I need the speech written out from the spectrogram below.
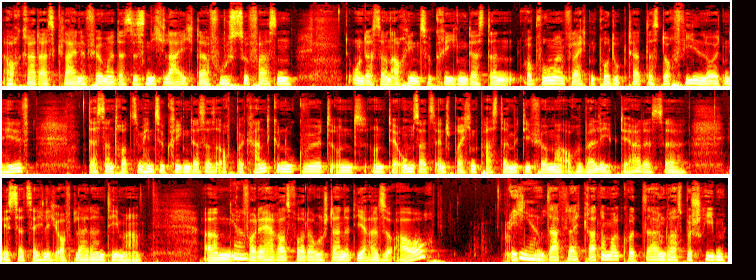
auch gerade als kleine Firma, das ist nicht leicht, da Fuß zu fassen und das dann auch hinzukriegen, dass dann, obwohl man vielleicht ein Produkt hat, das doch vielen Leuten hilft, das dann trotzdem hinzukriegen, dass das auch bekannt genug wird und, und der Umsatz entsprechend passt, damit die Firma auch überlebt. Ja, das äh, ist tatsächlich oft leider ein Thema. Ähm, ja. Vor der Herausforderung standet ihr also auch. Ich ja. darf vielleicht gerade noch mal kurz sagen, du hast beschrieben,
